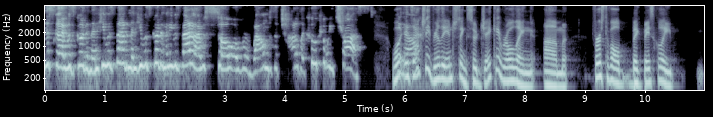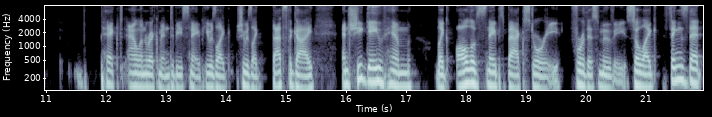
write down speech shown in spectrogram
this guy was good and then he was bad and then he was good and then he was bad and I was so overwhelmed as a child. Like who can we trust? Well, you it's actually really interesting. So J.K. Rowling, um, first of all, ba- basically picked Alan Rickman to be Snape. He was like, she was like, that's the guy, and she gave him like all of Snape's backstory for this movie. So like things that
